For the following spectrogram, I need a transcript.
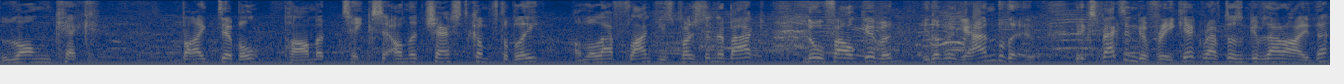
Long kick by Dibble. Palmer takes it on the chest comfortably on the left flank. He's pushed in the back. No foul given. He looked like he handled it. Expecting a free kick. Ref doesn't give that either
